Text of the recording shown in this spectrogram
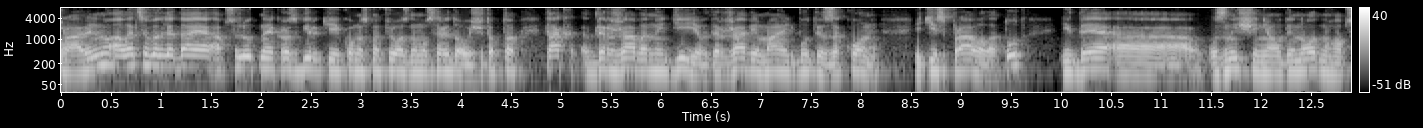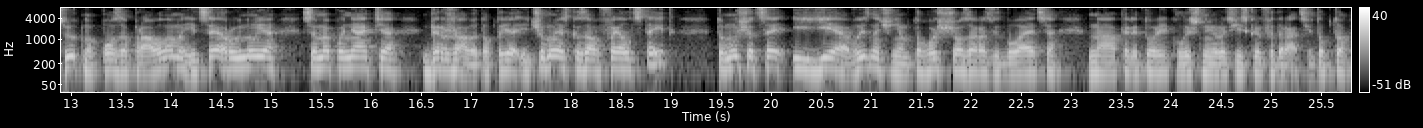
правильно, але це виглядає абсолютно як розбірки якомусь мафіозному середовищі. Тобто, так держава не діє. В державі мають бути закони, якісь правила. Тут іде е, знищення один одного абсолютно поза правилами, і це руйнує саме поняття держави. Тобто, я і чому я сказав failed state? Тому що це і є визначенням того, що зараз відбувається на території колишньої Російської Федерації. Тобто,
